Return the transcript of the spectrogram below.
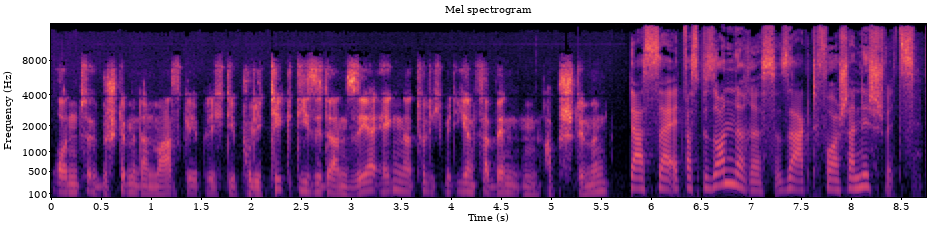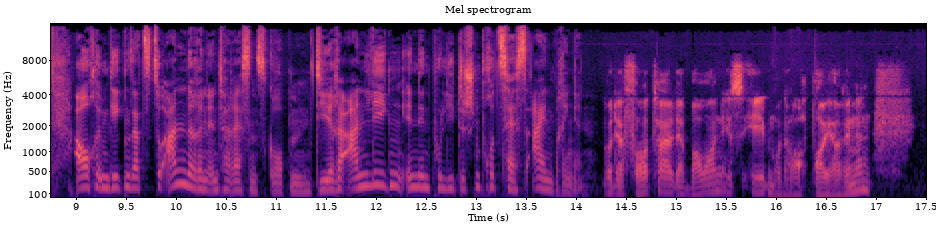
und äh, bestimmen dann maßgeblich die Politik, die sie dann sehr eng natürlich mit ihren Verbänden abstimmen. Das sei etwas Besonderes, sagt Forscher Nischwitz. Auch im Gegensatz zu anderen Interessensgruppen, die ihre Anliegen in den politischen Prozess einbringen. Aber der Vorteil der Bauern ist eben, oder auch Bäuerinnen,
